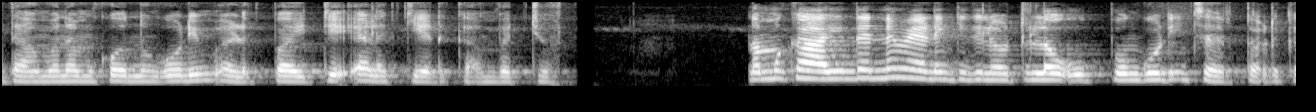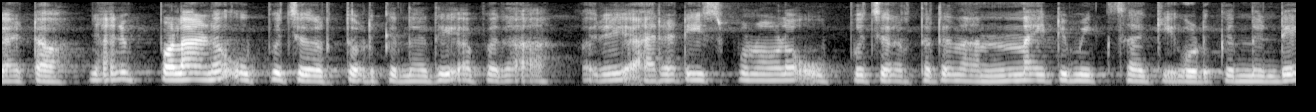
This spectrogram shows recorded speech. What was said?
ഇതാകുമ്പോൾ നമുക്ക് ഒന്നും കൂടിയും എളുപ്പമായിട്ട് ഇളക്കിയെടുക്കാൻ പറ്റും. നമുക്ക് ആദ്യം തന്നെ വേണമെങ്കിൽ ഇതിലോട്ടുള്ള ഉപ്പും കൂടി ചേർത്ത് കൊടുക്കാം കേട്ടോ. ഞാൻ ഇപ്പോഴാണ് ഉപ്പ് ചേർത്ത് കൊടുക്കുന്നത്. അപ്പോൾ അതാ ഒരു അര ടീസ്പൂണോളം ഉപ്പ് ചേർത്തിട്ട് നന്നായിട്ട് മിക്സ് ആക്കി കൊടുക്കുന്നുണ്ട്.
